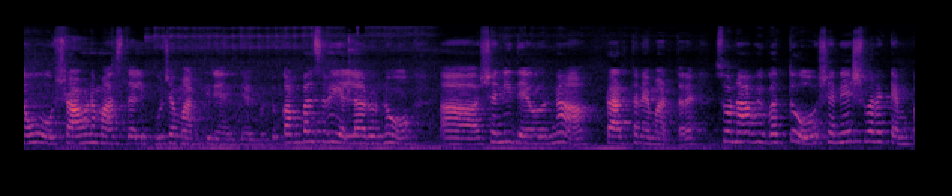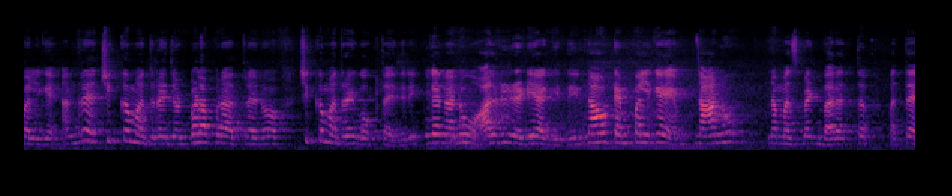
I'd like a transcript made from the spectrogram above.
ನಾವು ಶ್ರಾವಣ ಮಾಸದಲ್ಲಿ ಪೂಜೆ ಮಾಡ್ತೀರಿ ಅಂತ ಹೇಳ್ಬಿಟ್ಟು ಕಂಪಲ್ಸರಿ ಎಲ್ಲರೂ ಶನಿ ದೇವ್ರನ್ನ ಪ್ರಾರ್ಥನೆ ಮಾಡ್ತಾರೆ. ಸೊ ನಾವಿವತ್ತು ಶನೇಶ್ವರ ಟೆಂಪಲ್ಗೆ ಅಂದರೆ ಚಿಕ್ಕ ಮಧುರೈ ದೊಡ್ಡಬಳ್ಳಾಪುರ ಹತ್ರ ಇರೋ ಚಿಕ್ಕ ಮಧುರೈಗೆ ಹೋಗ್ತಾ ಇದ್ದೀರಿ. ಈಗ ನಾನು ಆಲ್ರೆಡಿ ರೆಡಿ ಆಗಿದ್ದೀನಿ. ನಾವು ಟೆಂಪಲ್ಗೆ ನಾನು, ನಮ್ಮ ಹಸ್ಬೆಂಡ್ ಭರತ್ ಮತ್ತು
